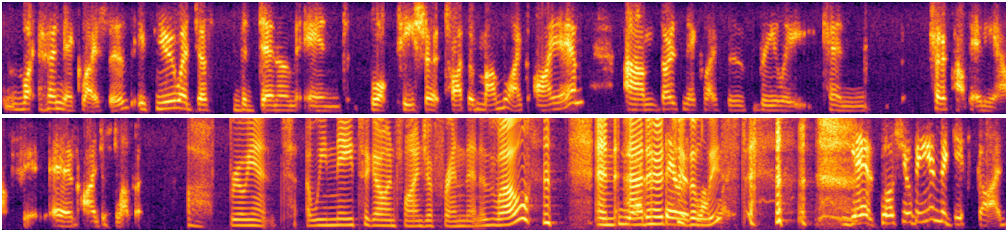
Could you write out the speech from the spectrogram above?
like her necklaces, if you are just the denim and block t-shirt type of mum like I am, um, those necklaces really can perk up any outfit, and I just love it. Oh, brilliant. We need to go and find your friend then as well and Yeah, add her to the lovely. list. yes, well, she'll be in the gift guide,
